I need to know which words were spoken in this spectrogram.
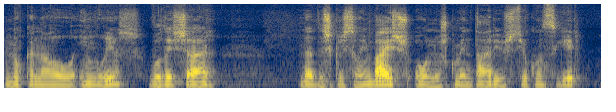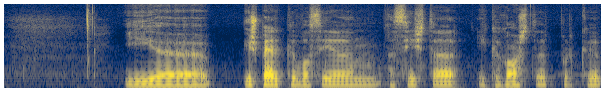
no canal inglês, vou deixar na descrição em baixo ou nos comentários se eu conseguir. E uh, eu espero que você hum, assista e que goste, porque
